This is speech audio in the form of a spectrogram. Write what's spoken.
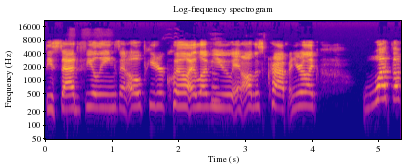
these sad feelings and oh Peter Quill, I love you and all this crap. And you're like, what the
